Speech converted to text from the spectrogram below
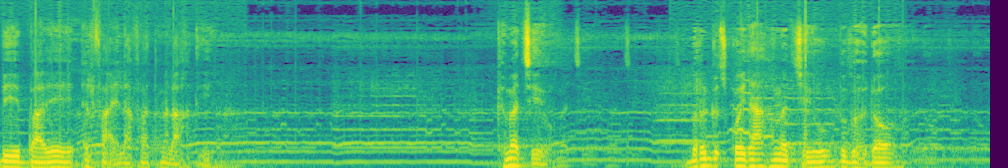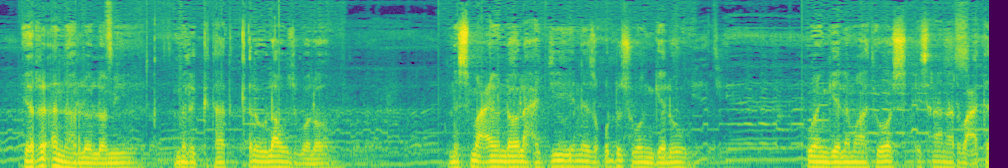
ብይባቤ እልፋ ኢላፋት መላእኽቲ ክመጽእ እዩ ብርግጽ ጐይታ ክመጽእ እዩ ብግህዶ ይርአ ንህሎ ሎሚ ምልክታት ቅልውላው ዝበሎ። ንስማዕዮ እንደውላ ሕጂ ነዚ ቅዱስ ወንጌሉ ወንጌለ ማቴዎስ 24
